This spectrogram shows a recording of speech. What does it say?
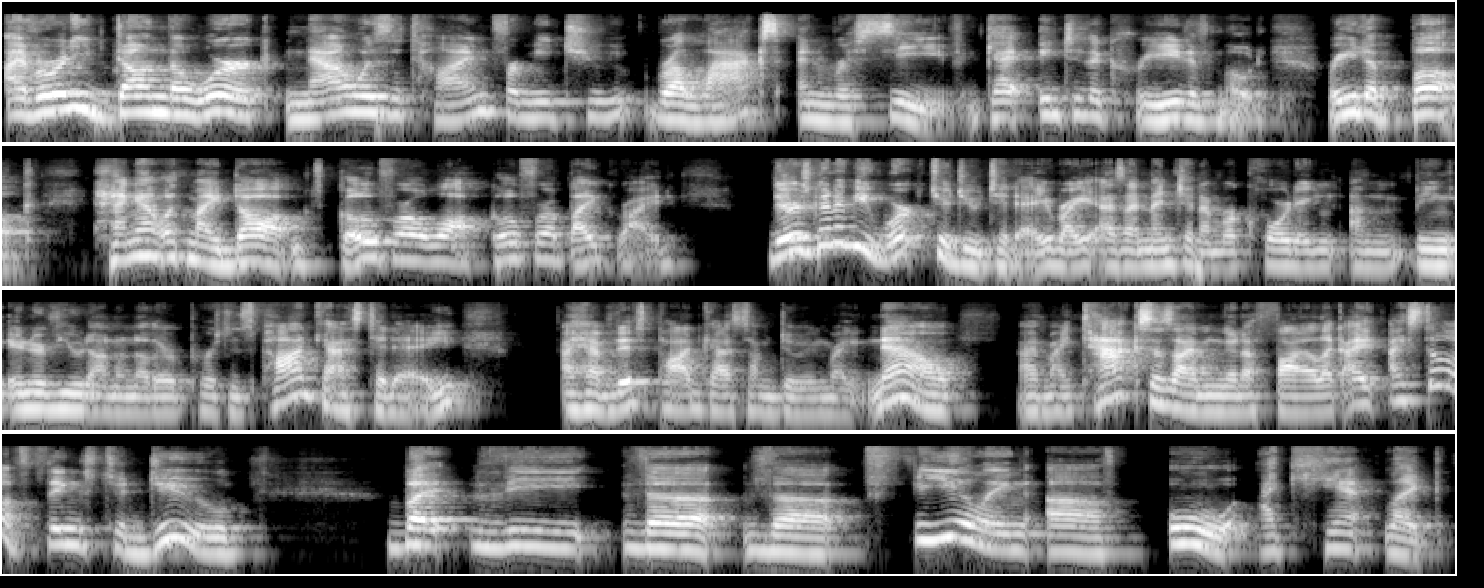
I've already done the work. Now is the time for me to relax and receive, get into the creative mode, read a book, hang out with my dogs, go for a walk, go for a bike ride there's going to be work to do today, right? As I mentioned, I'm recording, I'm being interviewed on another person's podcast today. I have this podcast I'm doing right now. I have my taxes I'm going to file. Like I, I still have things to do, but the the the feeling of oh, I can't like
